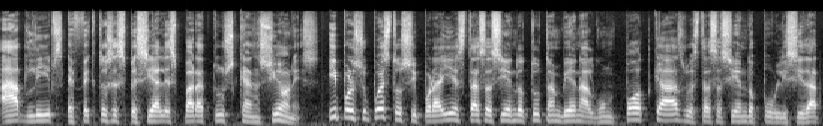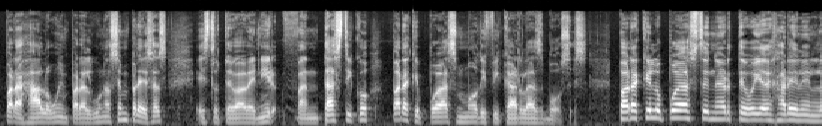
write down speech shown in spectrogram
ad-libs, efectos especiales para tus canciones. Y por supuesto, si por ahí estás haciendo tú también algún podcast o estás haciendo publicidad para Halloween para algunas empresas, esto te va a venir fantástico para que puedas modificar las voces. Para que lo puedas tener, te voy a dejar el enlace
